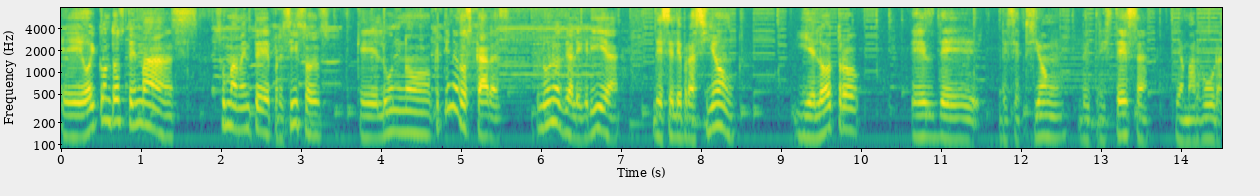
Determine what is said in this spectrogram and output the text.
Eh, hoy con dos temas sumamente precisos, que el uno, que tiene dos caras, el uno es de alegría, de celebración y el otro es de decepción, de tristeza, de amargura.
